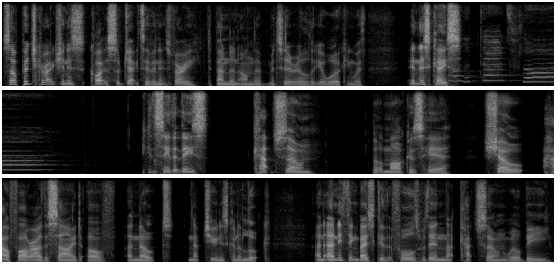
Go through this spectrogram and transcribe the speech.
So pitch correction is quite subjective and it's very dependent on the material that you're working with. In this case, On the dance floor. you can see that these catch zone little markers here show how far either side of a note Neptune is going to look. And anything basically that falls within that catch zone will be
